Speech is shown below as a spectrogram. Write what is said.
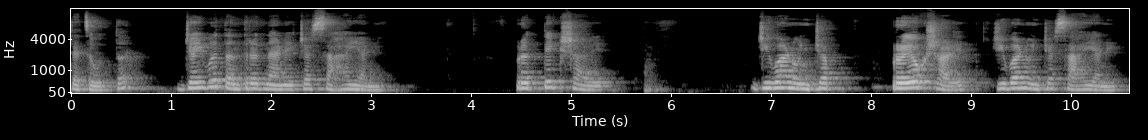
त्याचं उत्तर जैवतंत्रज्ञानाच्या सहाय्याने. प्रत्येक शाळेत जीवाणूंच्या प्रयोगशाळेत जीवाणूंच्या सहाय्याने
